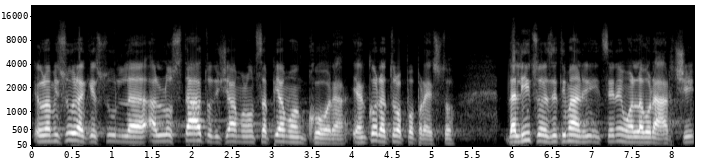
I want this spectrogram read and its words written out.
è una misura che sul, allo Stato diciamo, non sappiamo ancora, è ancora troppo presto. Dall'inizio della settimana inizieremo a lavorarci.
